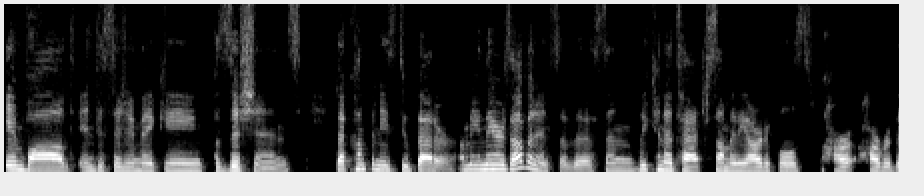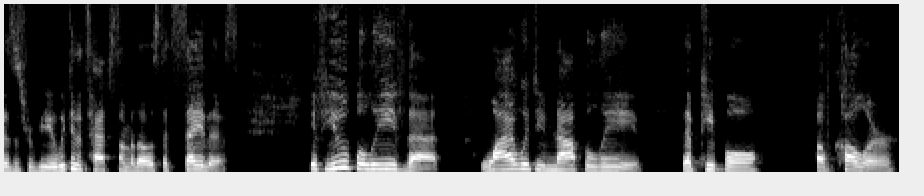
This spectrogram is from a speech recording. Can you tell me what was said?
involved in decision making positions, that companies do better. I mean, there's evidence of this, and we can attach some of the articles, Harvard Business Review, we can attach some of those that say this. If you believe that, why would you not believe that people of color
